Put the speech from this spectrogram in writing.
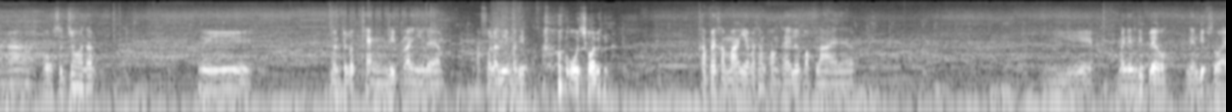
อ่าโอ้สุดยอดครับนี่เหมือนเป็นรถแข่งดิฟอะไรอย่างงี้เลยครับอะเฟอร์รารี่มาดิฟโอ้ชน ขับไปขับมาเยียมาทำของแท้เริ่มออกลายนะครับนี่ไม่เน้นดิฟเร็ว เน้นดิฟสวย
